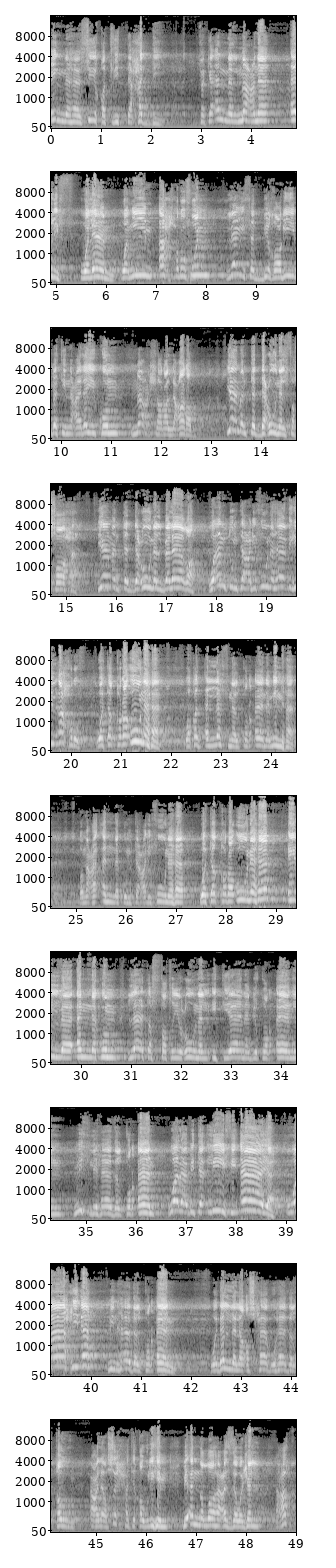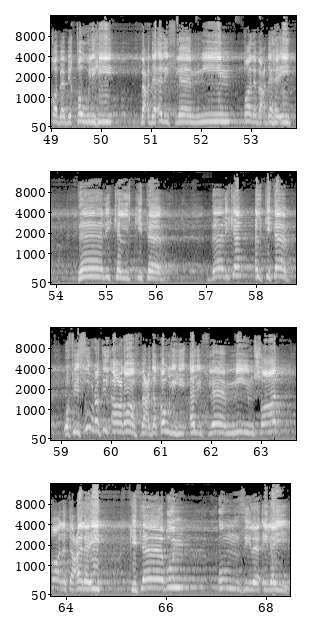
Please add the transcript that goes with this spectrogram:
إنها سيقت للتحدي. فكأن المعنى ألف ولام وميم أحرف ليست بغريبة عليكم معشر العرب. يا من تدعون الفصاحة يا من تدعون البلاغة وأنتم تعرفون هذه الأحرف وتقرؤونها وقد ألفنا القرآن منها ومع أنكم تعرفونها وتقرؤونها إلا أنكم لا تستطيعون الإتيان بقرآن مثل هذا القرآن ولا بتأليف آية واحدة من هذا القرآن. ودلل أصحاب هذا القول على صحة قولهم بأن الله عز وجل عقب بقوله بعد ألف لام ميم قال بعدها إيه؟ ذلك الكتاب ذلك الكتاب. وفي سورة الأعراف بعد قوله ألف لام ميم صاد قال تعالى إيه؟ كتاب أنزل إليك.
